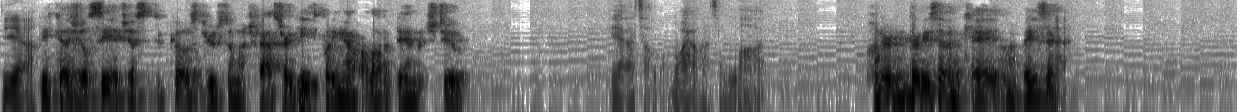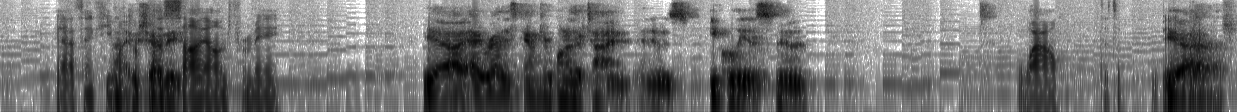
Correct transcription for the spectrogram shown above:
Yeah. because you'll see it just goes through so much faster. And he's putting out a lot of damage too. Yeah, that's a wow. That's a lot. 137k on a basic. Yeah. Yeah, I think he Not might replace shabby. Sion for me. Yeah, I, I ran this counter one other time and it was equally as smooth. Wow, that's a big Yeah. damage.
